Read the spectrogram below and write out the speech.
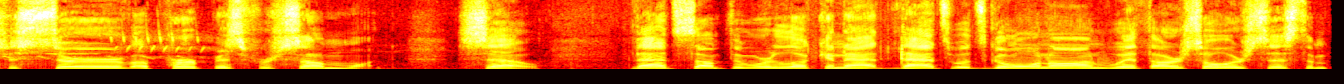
to serve a purpose for someone. So that's something we're looking at. That's what's going on with our solar system.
